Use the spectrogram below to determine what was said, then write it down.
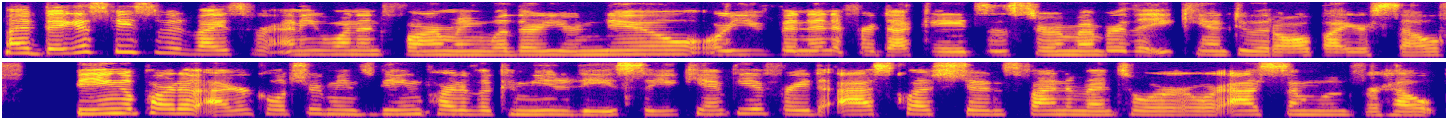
My biggest piece of advice for anyone in farming, whether you're new or you've been in it for decades, is to remember that you can't do it all by yourself being a part of agriculture means being part of a community. So you can't be afraid to ask questions, find a mentor, or ask someone for help.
